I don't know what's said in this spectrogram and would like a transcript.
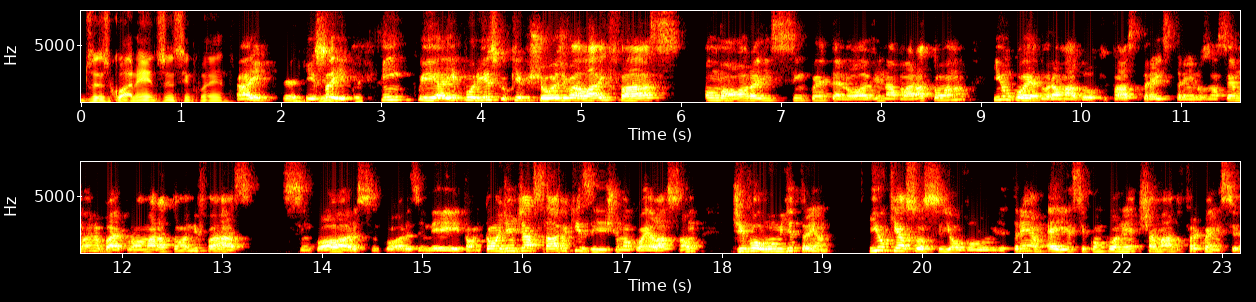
240, 250. Aí, isso aí. E, e aí, por isso que o Kipchoge vai lá e faz uma hora e 59 na maratona, e um corredor amador que faz três treinos na semana vai para uma maratona e faz cinco horas, cinco horas e meia e tal. Então, a gente já sabe que existe uma correlação de volume de treino. E o que associa ao volume de treino é esse componente chamado frequência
